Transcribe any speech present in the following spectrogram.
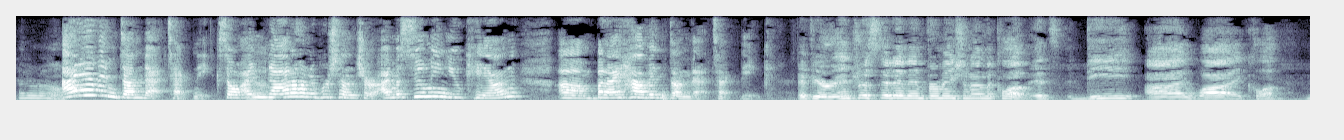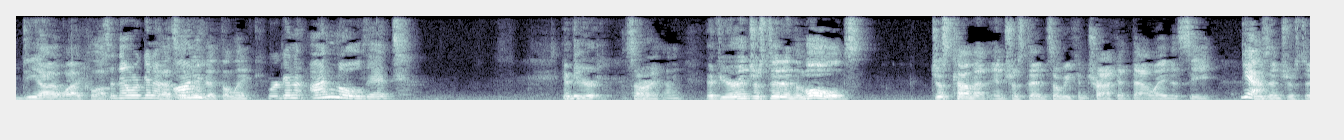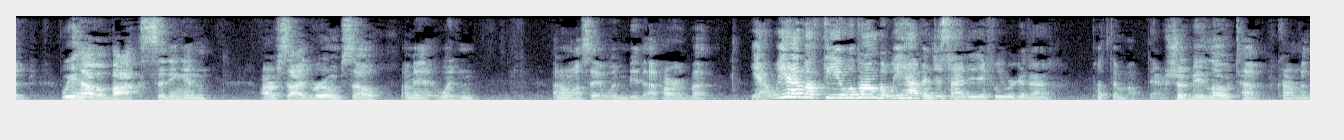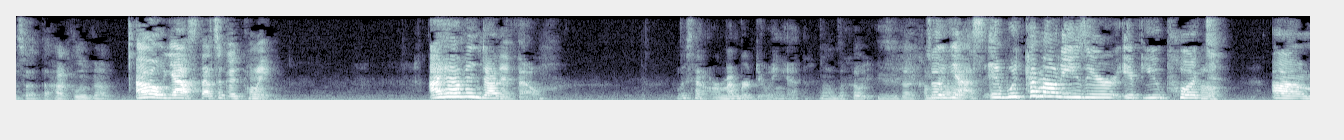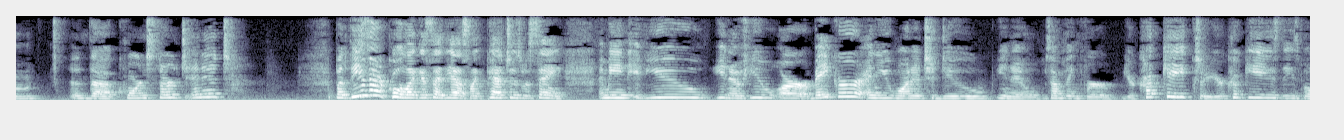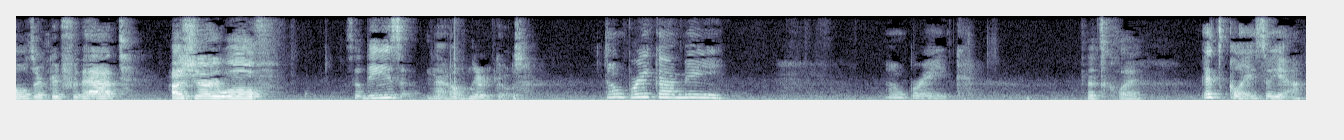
I don't know. I haven't done that technique, so I'm Yeah. not 100% sure. I'm assuming you can, um, but I haven't done that technique. If you're interested in information on the club, it's DIY Club. DIY Club. So then we're gonna That's when you get the link. We're gonna unmold it. If you're sorry, honey. If you're interested in the molds, just comment interested so we can track it that way to see Yeah. who's interested. We have a box sitting in our side room, so I mean it wouldn't I don't want to say it wouldn't be that hard, but Yeah, we have a few of them, but we haven't decided if we were gonna put them up there. should be low temp, Carmen said, the hot glue gun. Oh, yes, that's a good point. I haven't done it though. At least I don't remember doing it. Oh, look how easy that comes out. So out. yes, it would come out easier if you put Huh. um the cornstarch in it. But these are cool, like I said, yes, like Patches was saying. I mean, if you, you know, if you are a baker and you wanted to do, you know, something for your cupcakes or your cookies, these molds are good for that. Hi Sherry Wolf. So these, no, there it goes. Don't break on me. Don't break. It's clay. It's clay, so yeah.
